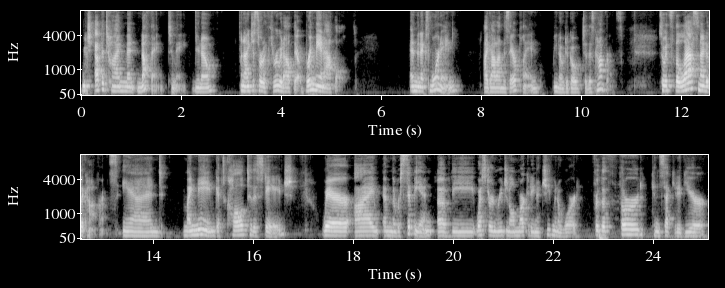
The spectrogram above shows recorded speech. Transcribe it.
Which at the time meant nothing to me, you know? And I just sort of threw it out there, bring me an apple. And the next morning, I got on this airplane, you know, to go to this conference. So it's the last night of the conference and my name gets called to the stage where I am the recipient of the Western Regional Marketing Achievement Award for the third consecutive year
